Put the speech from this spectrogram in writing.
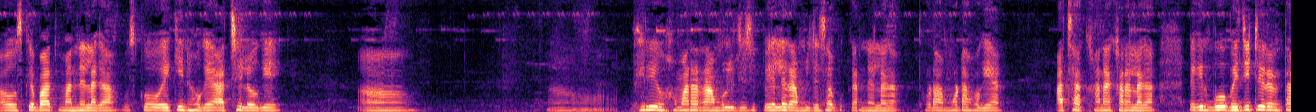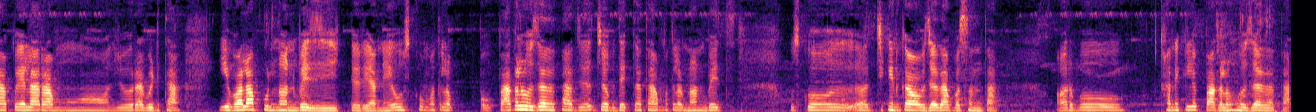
और उसके बाद मानने लगा, उसको यकीन हो गया, अच्छे लोग फिर हमारा रामुल जैसे, पहले रामुल जैसा करने लगा। थोड़ा मोटा हो गया अच्छा खाना खाने लगा। लेकिन वो वेजिटेरियन था, पहला राम जो रैबिट था, ये वाला फुल नॉन वेजिटेरियन है। उसको मतलब पागल हो जाता था जब देखता था मतलब नॉन वेज उसको चिकन का ज़्यादा पसंद था। और वो खाने के लिए पागल हो जाता था।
